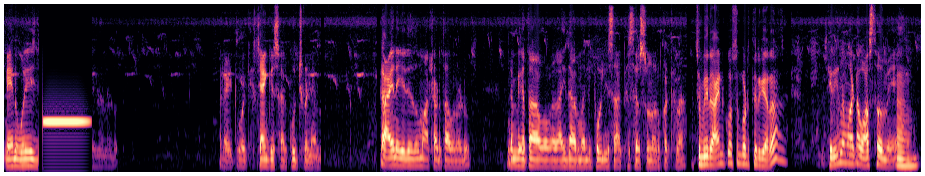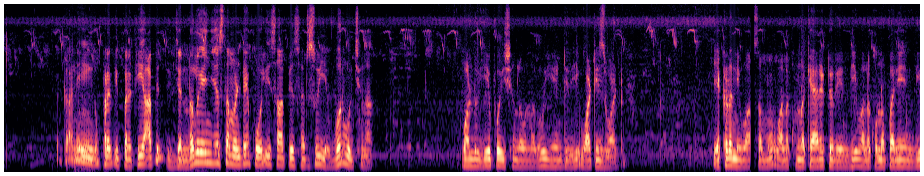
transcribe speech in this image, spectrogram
నేను పోయి అన్నాడు. Right okay thank you sir కూర్చోండి ఇంకా ఆయన ఏదేదో మాట్లాడుతూ ఉన్నాడు. ఇంకా మిగతా ఒక ఐదారు మంది పోలీస్ ఆఫీసర్స్ ఉన్నారు పక్కన. మీరు ఆయన కోసం కూడా తిరిగారా? తిరిగిన మాట వాస్తవమే. కానీ ప్రతి ప్రతి ఆఫీ జనరల్గా ఏం చేస్తామంటే పోలీస్ ఆఫీసర్స్ ఎవరు వచ్చినా వాళ్ళు ఏ పొజిషన్లో ఉన్నారు ఏంటిది వాట్ ఈజ్ వాట్ ఎక్కడ నివాసము వాళ్ళకున్న క్యారెక్టర్ ఏంది వాళ్ళకున్న పని ఏంది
